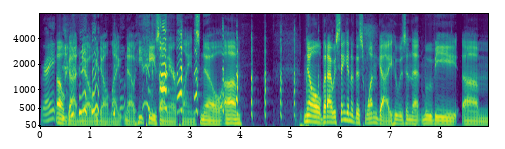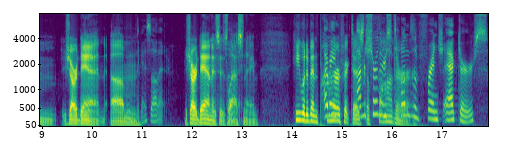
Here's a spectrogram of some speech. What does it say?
right? Oh God, no, we don't like. No, he pees on airplanes. No, um, no. But I was thinking of this one guy who was in that movie, um, Jardin. I Um, think I saw that. Jardin is his last name. He would have been I mean, perfect as I'm the sure father. there's tons of French actors.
